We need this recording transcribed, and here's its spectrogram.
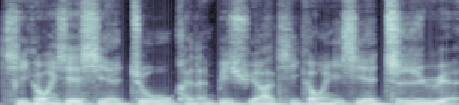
提供一些协助，可能必须要提供一些支援，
